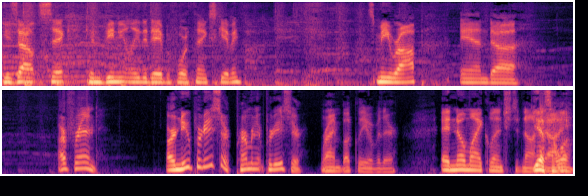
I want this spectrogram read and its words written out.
He's out sick conveniently the day before Thanksgiving. It's me, Rob, and uh, our friend, our new producer, permanent producer, Ryan Buckley over there. And no, Mike Lynch did not Yes, die. hello.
